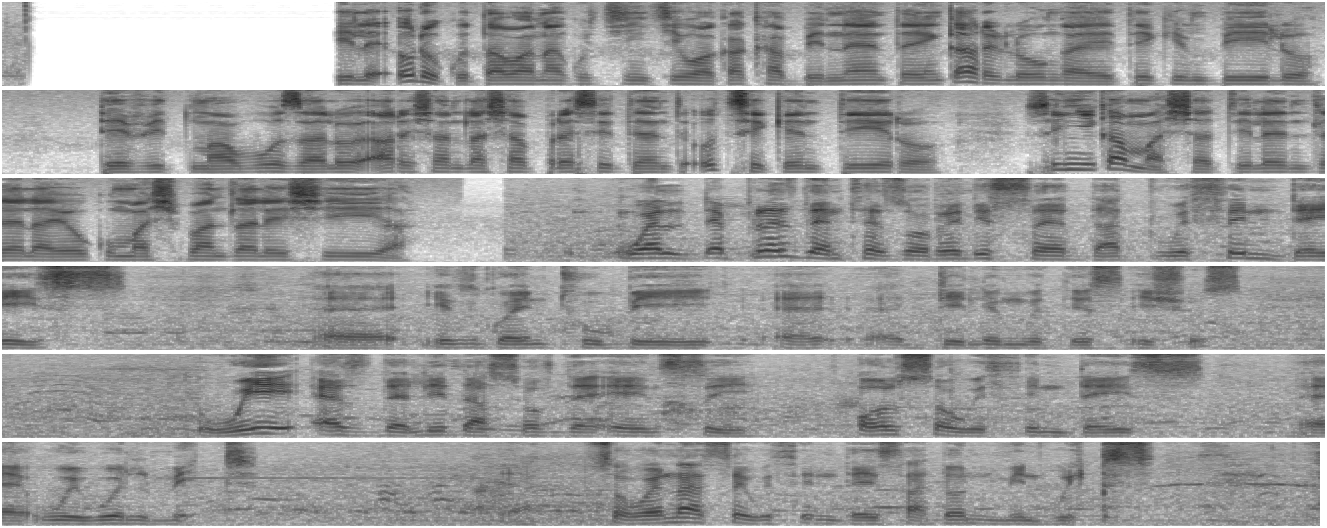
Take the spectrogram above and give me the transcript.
Ile u ri ku ta va na ku cinciwa ka khabinete hi nkarhi lowu nga heteki mbilu david mabuza loyi a ri xandla xa presidente u tshike ntirho swi nyika maxatile ndlela yo kuma xivandla lexiya Well, the president has already said that within days uh, is going to be uh, uh, dealing with these issues. We, as the leaders of the ANC, also within days uh, we will meet. Yeah. So when I say within days, I don't mean weeks.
